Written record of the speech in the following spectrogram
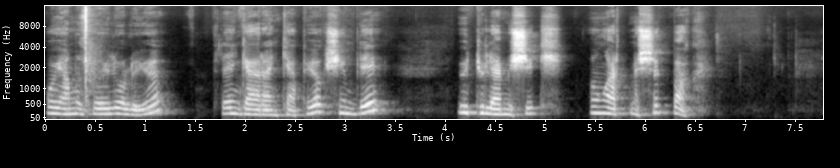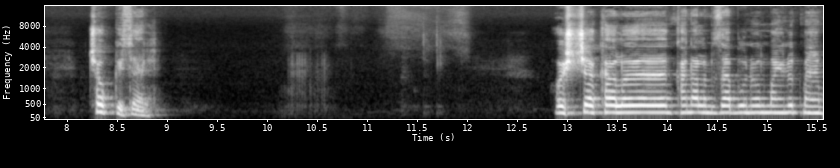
oyamız böyle oluyor. Rengarenk yapıyor. Şimdi ütülemişik, onartmışık bak. Çok güzel. Hoşça kalın. Kanalımıza abone olmayı unutmayın.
